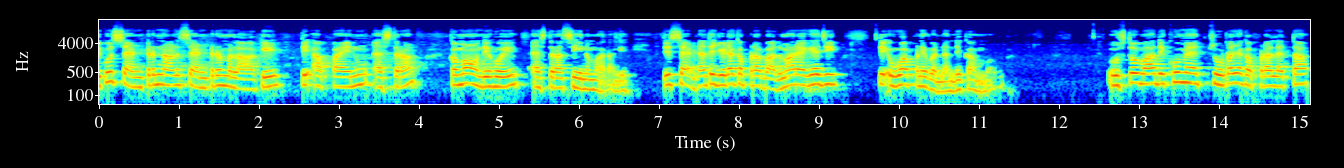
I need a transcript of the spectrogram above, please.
ਦੇਖੋ ਸੈਂਟਰ ਨਾਲ ਸੈਂਟਰ ਮਿਲਾ ਕੇ ਤੇ ਆਪਾਂ ਇਹਨੂੰ ਇਸ ਤਰ੍ਹਾਂ ਘਮਾਉਂਦੇ ਹੋਏ ਇਸ ਤਰ੍ਹਾਂ ਸੀਨ ਮਾਰਾਂਗੇ। ਤੇ ਸਾਈਡਾਂ ਤੇ ਜਿਹੜਾ ਕੱਪੜਾ ਬਾਦਮਾ ਰਹਿ ਗਿਆ ਜੀ, ਤੇ ਉਹ ਆਪਣੇ ਬੰਨਣ ਦੇ ਕੰਮ ਆਊਗਾ। ਉਸ ਤੋਂ ਬਾਅਦ ਦੇਖੋ ਮੈਂ ਛੋਟਾ ਜਿਹਾ ਕੱਪੜਾ ਲੈਤਾ,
